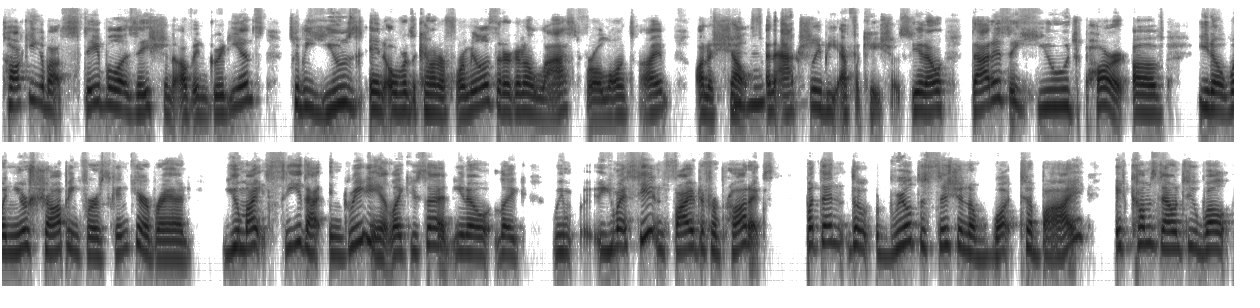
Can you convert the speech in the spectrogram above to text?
talking about stabilization of ingredients to be used in over the counter formulas that are going to last for a long time on a shelf Mhm. and actually be efficacious. You know, that is a huge part of you know, when you're shopping for a skincare brand, you might see that ingredient, like you said, you know, like we, you might see it in five different products, but then the real decision of what to buy, it comes down to, well,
